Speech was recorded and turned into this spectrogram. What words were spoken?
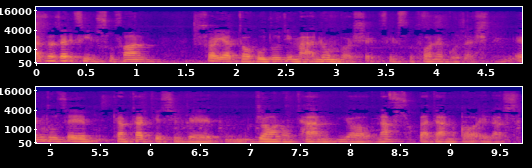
از نظر فیلسوفان شاید تا حدودی معلوم باشه فیلسوفان گذشته. امروز کمتر کسی به جان و تن یا نفس و بدن قائل است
